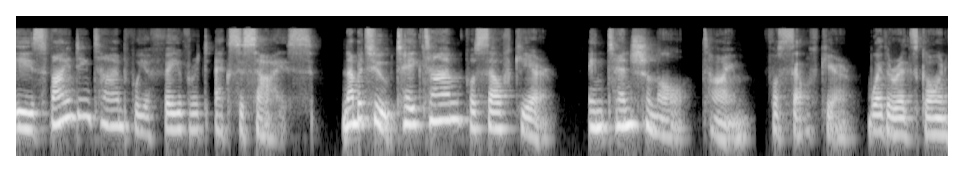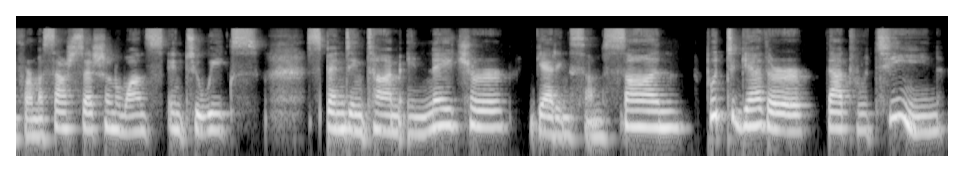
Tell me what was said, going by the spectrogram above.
is finding time for your favorite exercise. Number two, take time for self care, intentional time for self care, whether it's going for a massage session once in two weeks, spending time in nature, getting some sun, put together that routine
